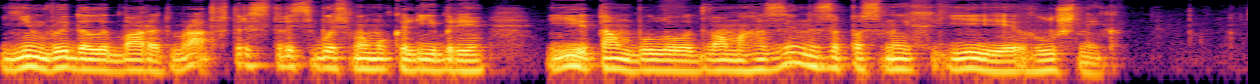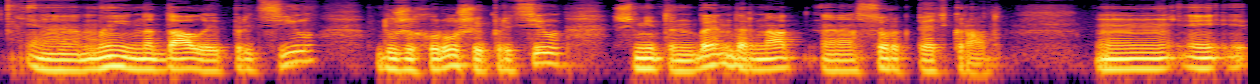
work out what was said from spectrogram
Їм видали Барет Мрат в 338 калібрі. І там було два магазини запасних і глушник. Е, ми надали приціл, дуже хороший приціл Schmidt на 45 крат. Е, е,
